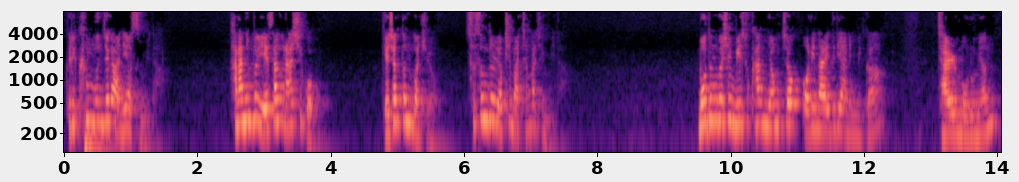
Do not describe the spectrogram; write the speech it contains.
그리 큰 문제가 아니었습니다. 하나님도 예상을 하시고 계셨던 거지요. 스승들 역시 마찬가지입니다. 모든 것이 미숙한 영적 어린아이들이 아닙니까? 잘 모르면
